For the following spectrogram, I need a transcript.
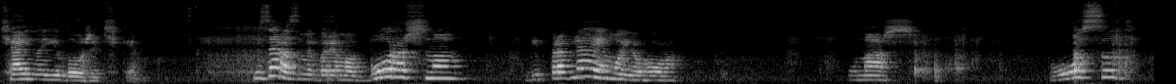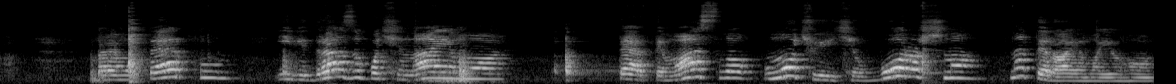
чайної ложечки. І зараз ми беремо борошно, відправляємо його у наш посуд, беремо терку і відразу починаємо терти масло, вмочуючи в борошно, натираємо його.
